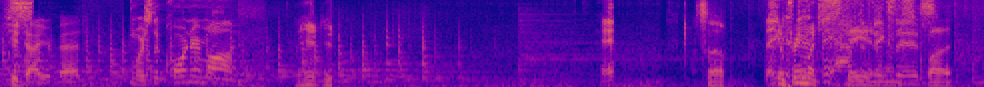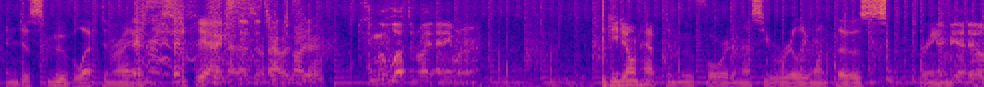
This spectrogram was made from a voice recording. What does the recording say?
If you die, you're bad. Where's the corner, mom? Right here, dude. Hey. What's up? They You can pretty much stay in one this. spot and just move left and right. Yeah, I know, that's what I was doing. You can move left and right anywhere. you don't have to move forward unless you really want those rings. Maybe I do.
